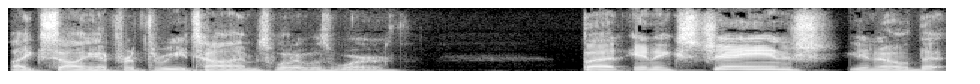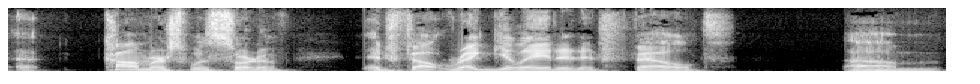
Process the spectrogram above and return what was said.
like selling it for three times what it was worth. But in exchange you know the uh, commerce was sort of it felt regulated it felt um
